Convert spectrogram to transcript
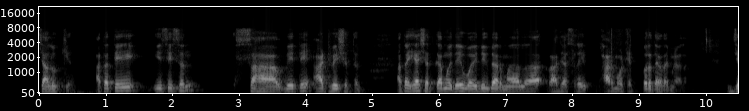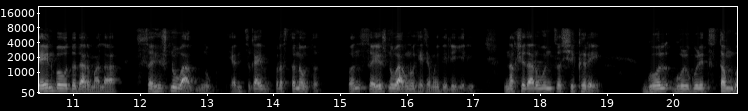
चालुक्य. आता ते इसवी सन सहावे ते आठवे शतक. आता ह्या शतकामध्ये वैदिक धर्माला राजाश्रय फार मोठ्या परत एकदा मिळाला. जैन बौद्ध धर्माला सहिष्णू वागणूक यांचं काही प्रस्त नव्हतं पण सहिष्णू वागणूक ह्याच्यामध्ये दिली गेली. नक्षीदार उंच शिखरे गोल गुळगुळीत स्तंभ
